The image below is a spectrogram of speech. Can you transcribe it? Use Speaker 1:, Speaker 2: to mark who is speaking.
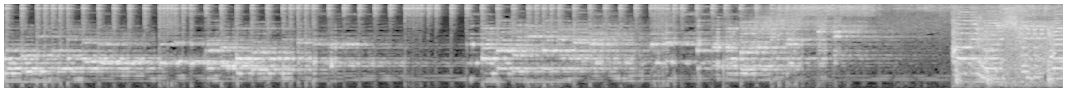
Speaker 1: I want you to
